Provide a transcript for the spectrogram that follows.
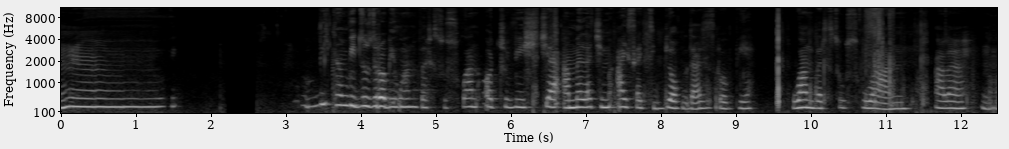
Mm, wi- Witam widzu, zrobię One vs One oczywiście, a my lecimy Eyesight Block Dash zrobię One vs One, ale no.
